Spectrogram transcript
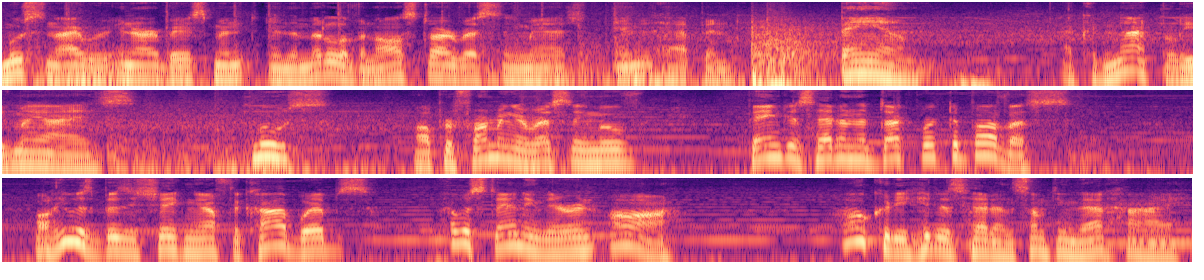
Moose and I were in our basement in the middle of an all star wrestling match, and it happened. Bam! I could not believe my eyes. Moose, while performing a wrestling move, banged his head on the ductwork above us. While he was busy shaking off the cobwebs, I was standing there in awe. How could he hit his head on something that high?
